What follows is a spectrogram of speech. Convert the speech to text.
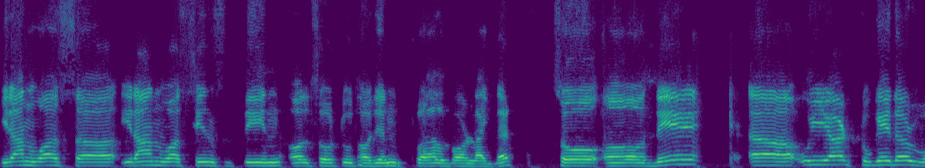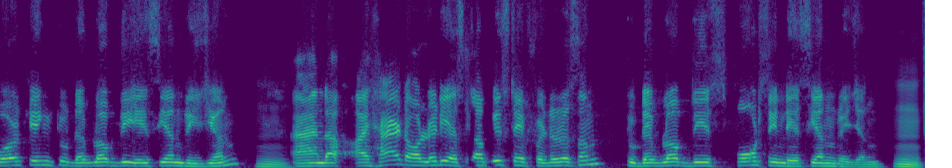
Iran was uh, Iran was since in also 2012 or like that. So uh, they uh, we are together working to develop the Asian region Mm. and uh, I had already established a federation to develop these sports in the Asian region. Mm.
